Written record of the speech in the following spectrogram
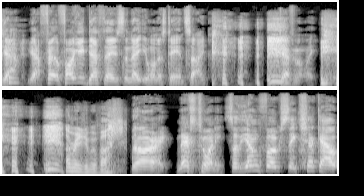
yeah, yeah. F- foggy death night is the night you want to stay inside. Definitely. I'm ready to move on. All right, next 20. So the young folks, they check out,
